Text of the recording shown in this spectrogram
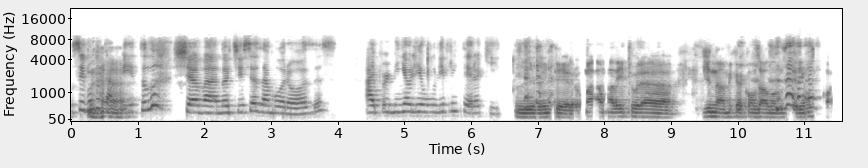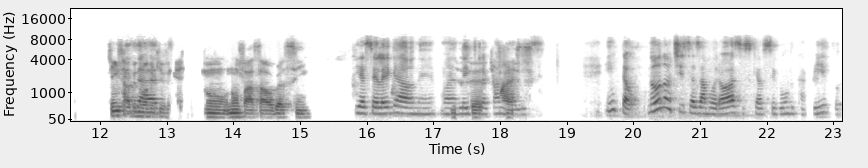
O segundo capítulo chama Notícias Amorosas. Ai, por mim, eu li o livro inteiro aqui. O livro inteiro. Uma, uma leitura dinâmica com os alunos seria um... Quem sabe Exato. no ano que vem não, não faça algo assim. Ia ser legal, né? Uma Ia leitura com análise. Então, no Notícias Amorosas, que é o segundo capítulo,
